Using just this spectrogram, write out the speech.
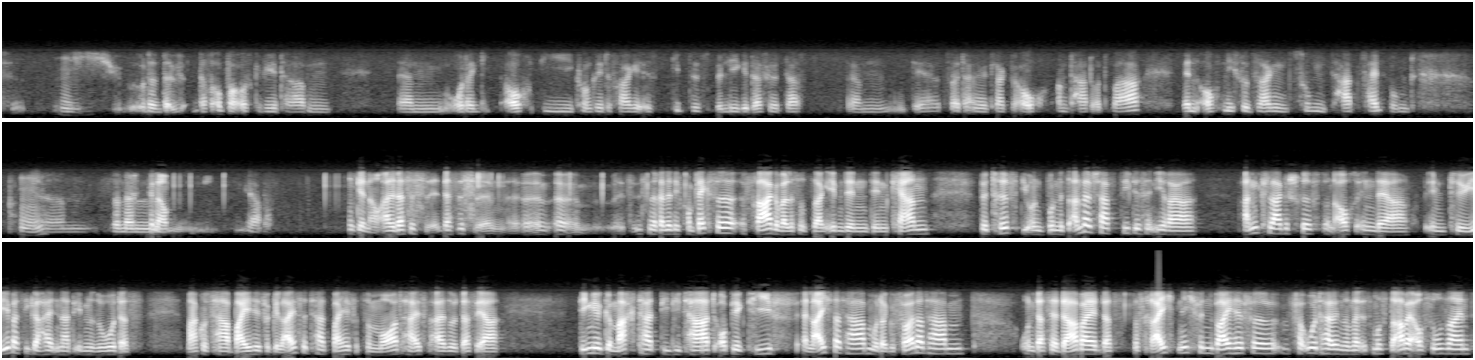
hm. sich oder das Opfer ausgewählt haben. Ähm, oder auch die konkrete Frage ist, gibt es Belege dafür, dass ähm, der zweite Angeklagte auch am Tatort war, wenn auch nicht sozusagen zum Tatzeitpunkt, mhm. ähm, sondern genau. ja. Genau, also das ist das ist äh, äh, es ist eine relativ komplexe Frage, weil es sozusagen eben den den Kern betrifft. Die Bundesanwaltschaft sieht es in ihrer Anklageschrift und auch in der im Plädoyer, was sie gehalten hat, eben so, dass Markus H. Beihilfe geleistet hat. Beihilfe zum Mord heißt also, dass er Dinge gemacht hat, die die Tat objektiv erleichtert haben oder gefördert haben und dass er dabei, das, das reicht nicht für eine Beihilfeverurteilung, sondern es muss dabei auch so sein,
